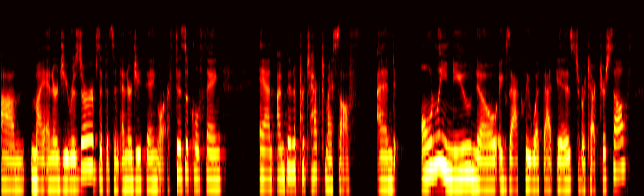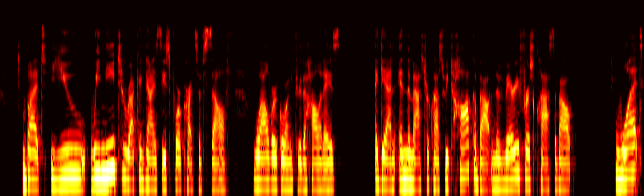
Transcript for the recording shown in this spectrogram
um, my energy reserves, if it's an energy thing or a physical thing. And I'm going to protect myself. And only you know exactly what that is to protect yourself. But you, we need to recognize these four parts of self while we're going through the holidays. Again, in the masterclass, we talk about in the very first class about what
